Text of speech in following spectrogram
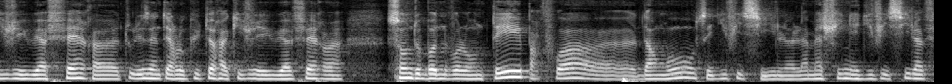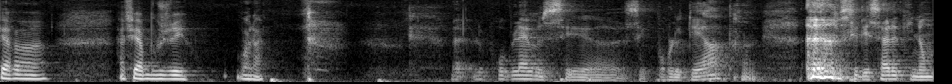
j'ai eu affaire, euh, tous les interlocuteurs à qui j'ai eu affaire euh, sont de bonne volonté. Parfois, d'en haut, c'est difficile. La machine est difficile à faire, à faire bouger. Voilà. Ben, le problème, c'est pour le théâtre, c'est des salles qui n'ont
